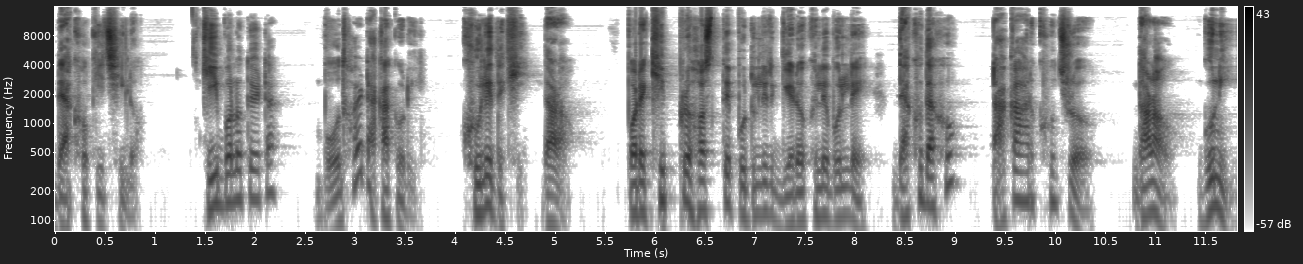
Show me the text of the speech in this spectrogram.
দেখো কি ছিল। কি বলো তো এটা? বোধ হয় টাকা করি। খুলে দেখি, দাঁড়াও। পরে ক্ষিপ্র হস্তে পুটুলির গেড়ো খুলে বললে, দেখো দেখো, টাকা আর খুচরো। দাঁড়াও, গুনি।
